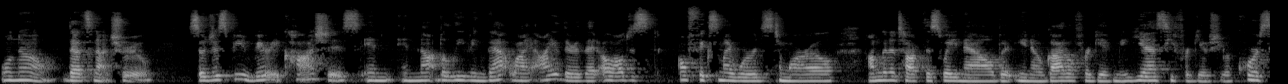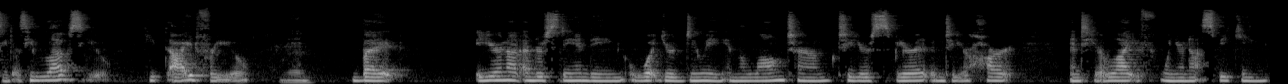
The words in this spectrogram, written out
Well, no, that's not true. So just be very cautious in in not believing that lie either. That oh, I'll just I'll fix my words tomorrow. I'm going to talk this way now, but you know, God will forgive me. Yes, He forgives you. Of course, He does. He loves you. He died for you. Amen. But you're not understanding what you're doing in the long term to your spirit and to your heart and to your life when you're not speaking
